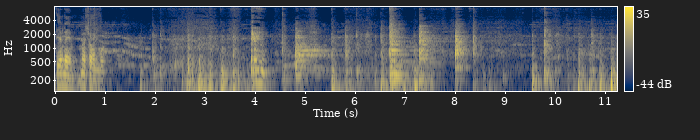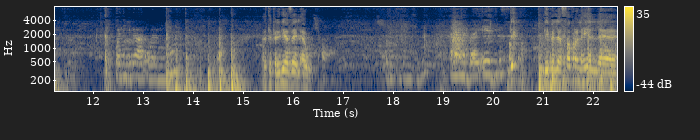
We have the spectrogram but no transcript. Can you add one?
تمام ما شاء الله. ونيجي بقى على الاولانيه هتفرديها زي الأول. هنعمل بقى إيه؟ دي بالصفرة. دي بالصفرة اللي هي ال-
